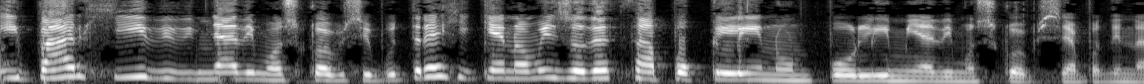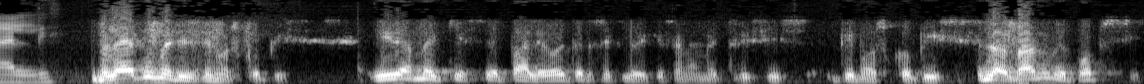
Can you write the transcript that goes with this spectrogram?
υπάρχει ήδη μια δημοσκόπηση που τρέχει και νομίζω δεν θα αποκλίνουν πολύ μια δημοσκόπηση από την άλλη. Βλέπουμε τις δημοσκοπήσεις. Είδαμε και σε παλαιότερες εκλογικές αναμετρήσεις δημοσκοπήσεις. Λαμβάνουμε υπόψη.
